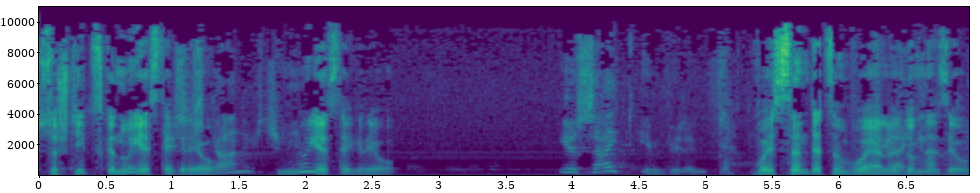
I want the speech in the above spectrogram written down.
Să știți că nu este greu. Nu este greu. Ihr seid im Willen Gottes. Voi sunteți în voia lui Vielleicht Dumnezeu.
